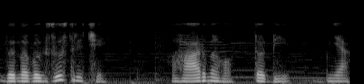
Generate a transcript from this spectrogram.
до нових зустрічей, гарного тобі дня!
